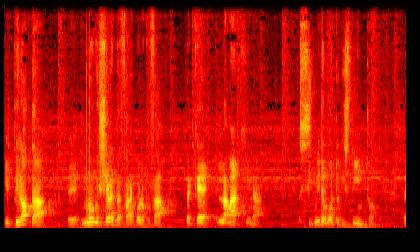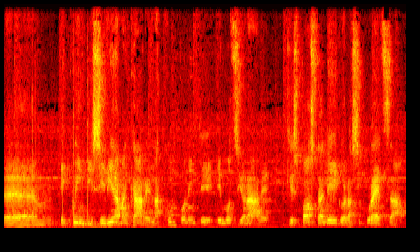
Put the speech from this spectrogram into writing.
il pilota eh, non riuscirebbe a fare quello che fa, perché la macchina si guida molto distinto ehm, e quindi se viene a mancare la componente emozionale che sposta l'ego, la sicurezza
